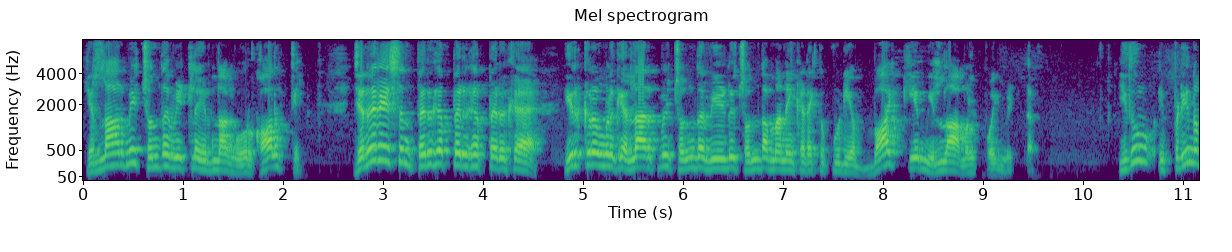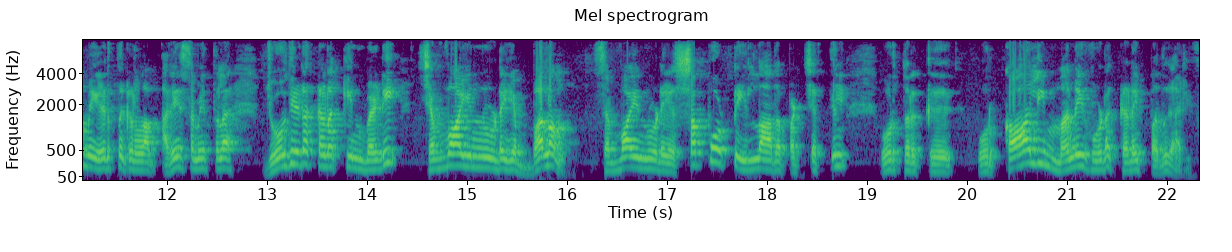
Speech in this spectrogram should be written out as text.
எல்லாருமே சொந்த வீட்டில் இருந்தாங்க ஒரு காலத்தில். ஜெனரேஷன் பெருக பெருக பெருக. இருக்கிறவங்களுக்கு எல்லாருக்குமே சொந்த வீடு சொந்த மனை கிடைக்கக்கூடிய பாக்கியம் இல்லாமல் போய்விட்டது. இதுவும் இப்படி நம்ம எடுத்துக்கிடலாம். அதே சமயத்தில் ஜோதிட கணக்கின்படி செவ்வாயினுடைய பலம் செவ்வாயினுடைய சப்போர்ட் இல்லாத பட்சத்தில் ஒருத்தருக்கு ஒரு காலி மனை கூட கிடைப்பது அரிது.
